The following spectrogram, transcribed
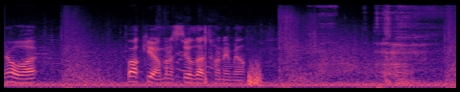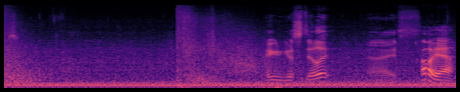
You know what? Fuck you, I'm gonna steal that 20 mil. Are you gonna go steal it? Nice. Oh yeah.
